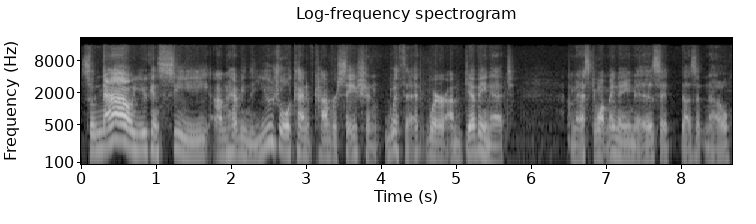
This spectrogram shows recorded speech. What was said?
So now you can see I'm having the usual kind of conversation with it where I'm giving it, I'm asking what my name is, it doesn't know,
